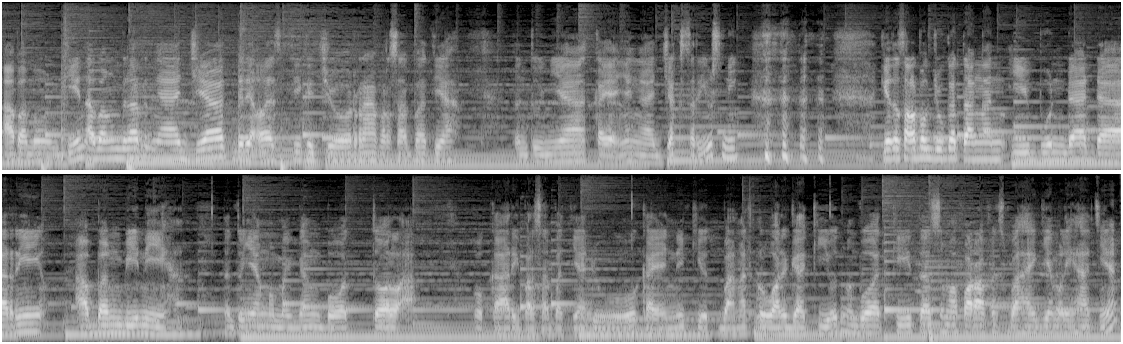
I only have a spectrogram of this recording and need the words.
Apa mungkin Abang Bilar ngajak dari Lesti Kejora para sahabat ya Tentunya kayaknya ngajak serius nih. Kita salpok juga tangan ibunda dari Abang Bini. Tentunya yang memegang botol Pokari para sahabat. Ya Duh kayak ini cute banget keluarga cute Membuat kita semua para fans bahagia melihatnya.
